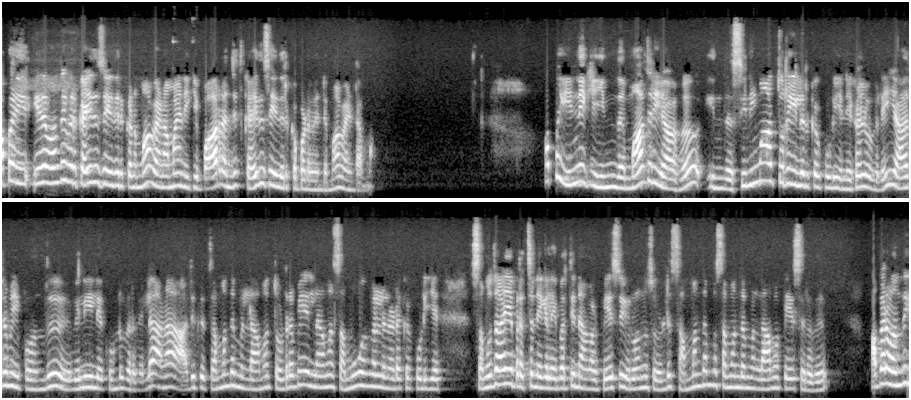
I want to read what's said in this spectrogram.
அப்போ இதை வந்து இவர் கைது செய்திருக்கணுமா வேணாமா? இன்னைக்கு பார் ரஞ்சித் கைது செய்திருக்கப்பட வேண்டுமா வேண்டாமா? அப்ப இன்னைக்கு இந்த மாதிரியாக இந்த சினிமா துறையில் இருக்கக்கூடிய நிகழ்வுகளை யாருமே இப்போ வந்து வெளியில கொண்டு வரதில்லை ஆனா அதுக்கு சம்மந்தம் இல்லாம தொடர்பே இல்லாம சமூகங்கள்ல நடக்கக்கூடிய சமுதாய பிரச்சனைகளை பத்தி நாங்கள் பேசுகிறோம்னு சொல்லிட்டு சம்மந்தம் சம்மந்தம் இல்லாம பேசுறது. அப்புறம் வந்து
